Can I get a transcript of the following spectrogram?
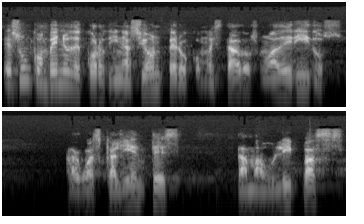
Es un convenio de coordinación, pero como estados no adheridos. Aguascalientes, Tamaulipas,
